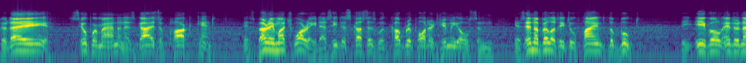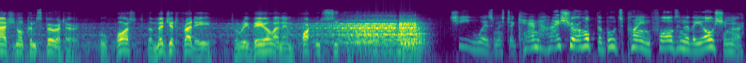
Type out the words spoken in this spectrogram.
Today, Superman, in his guise of Clark Kent, is very much worried as he discusses with Cub reporter Jimmy Olsen his inability to find the boot, the evil international conspirator who forced the midget Freddy to reveal an important secret. Gee whiz, Mr. Kent. I sure hope the boot's plane falls into the ocean or,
